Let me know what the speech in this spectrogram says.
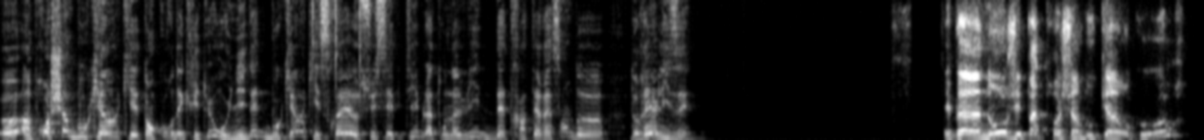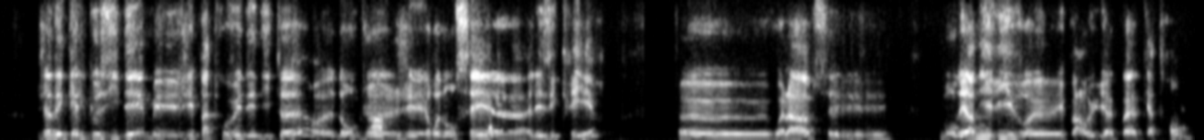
un prochain bouquin qui est en cours d'écriture ou une idée de bouquin qui serait susceptible, à ton avis, d'être intéressant de, de, réaliser? Eh bien non, j'ai pas de prochain bouquin en cours. J'avais quelques idées, mais j'ai pas trouvé d'éditeur, donc ah. j'ai renoncé à, à, les écrire. voilà, c'est mon dernier livre est paru il y a quoi, 4 ans.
